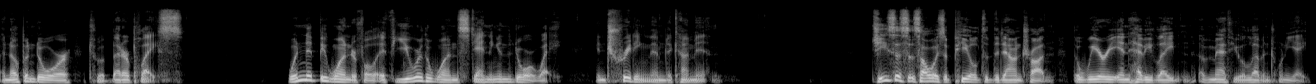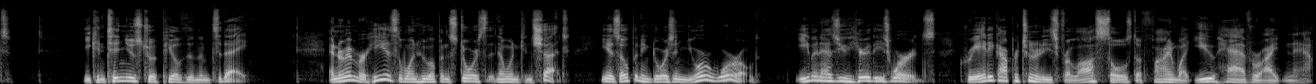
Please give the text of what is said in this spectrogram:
an open door to a better place. Wouldn't it be wonderful if you were the one standing in the doorway, entreating them to come in? Jesus has always appealed to the downtrodden, the weary and heavy laden of Matthew 11 28. He continues to appeal to them today. And remember, He is the one who opens doors that no one can shut. He is opening doors in your world even as you hear these words, creating opportunities for lost souls to find what you have right now.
